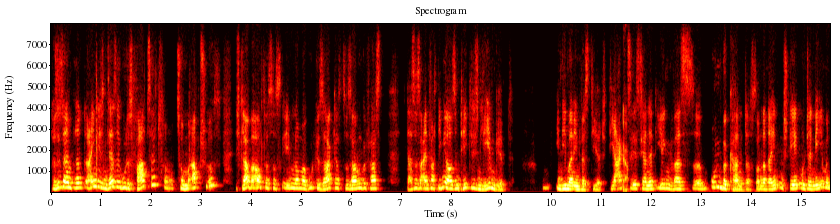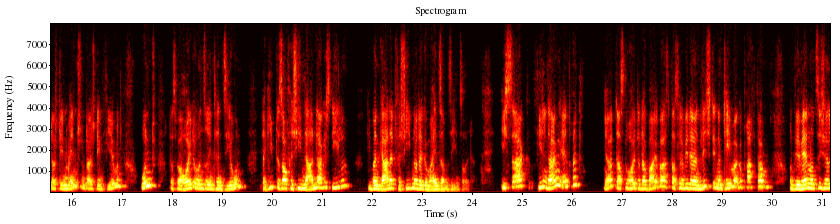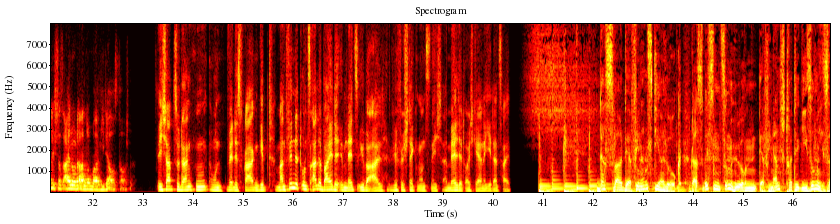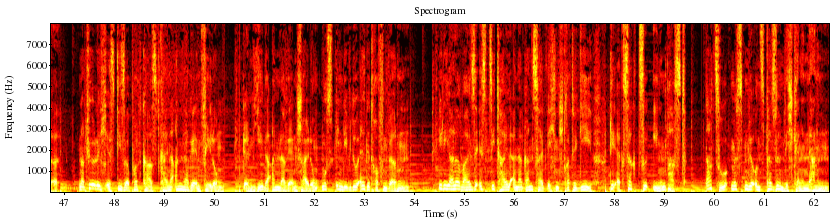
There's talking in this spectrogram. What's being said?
Das ist ein, eigentlich ein sehr, sehr gutes Fazit zum Abschluss. Ich glaube auch, dass du es eben nochmal gut gesagt hast, zusammengefasst, dass es einfach Dinge aus dem täglichen Leben gibt in die man investiert. Die Aktie ja. ist ja nicht irgendwas äh, Unbekanntes, sondern da hinten stehen Unternehmen, da stehen Menschen, da stehen Firmen. Und, das war heute unsere Intention, da gibt es auch verschiedene Anlagestile, die man gar nicht verschieden oder gemeinsam sehen sollte. Ich sage vielen Dank, Endrit, ja, dass du heute dabei warst, dass wir wieder ein Licht in ein Thema gebracht haben. Und wir werden uns sicherlich das eine oder andere Mal wieder austauschen. Ich habe zu danken und wenn es Fragen gibt, man findet uns alle beide im Netz überall. Wir verstecken uns nicht. Meldet euch gerne jederzeit. Das war der Finanzdialog, das Wissen zum Hören der Finanzstrategie Sumese. Natürlich ist dieser Podcast keine Anlageempfehlung, denn jede Anlageentscheidung muss individuell getroffen werden. Idealerweise ist sie Teil einer ganzheitlichen Strategie, die exakt zu Ihnen passt. Dazu müssten wir uns persönlich kennenlernen.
